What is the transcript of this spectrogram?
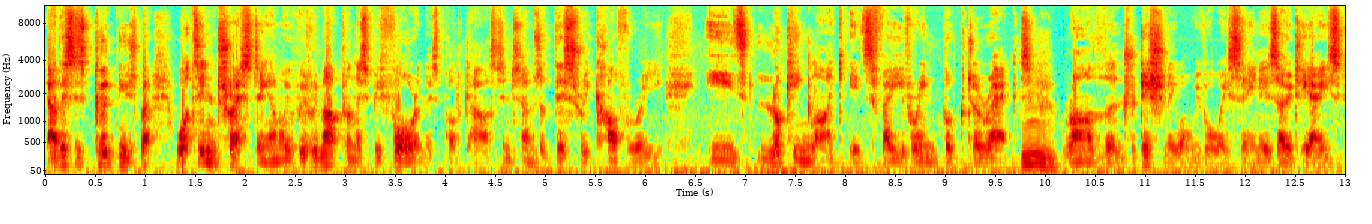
Now, this is good news, but what's interesting, and we've, we've, remarked on this before in this podcast, in terms of this recovery, is looking like it's favouring book direct mm. rather than traditionally what we've always seen is OTAs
